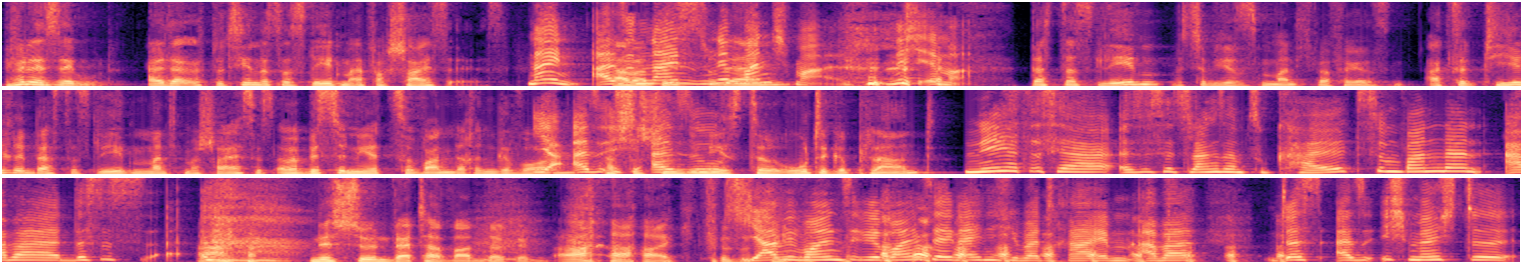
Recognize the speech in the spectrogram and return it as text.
Ich finde das sehr gut. Also akzeptieren, dass das Leben einfach scheiße ist. Nein, also Aber nein, ne, manchmal, nicht immer. Dass das Leben, ich habe es manchmal vergessen. Akzeptiere, dass das Leben manchmal scheiße ist. Aber bist du denn jetzt zur Wanderin geworden? Ja, also Hast ich- du schon also- die nächste Route geplant? Nee, jetzt ist ja, es ist jetzt langsam zu kalt zum Wandern, aber das ist, Ah, eine Schönwetterwanderin. Ah, ich verstehe. ja, wir wollen es wir wollen's ja gleich nicht übertreiben, aber das, also ich möchte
